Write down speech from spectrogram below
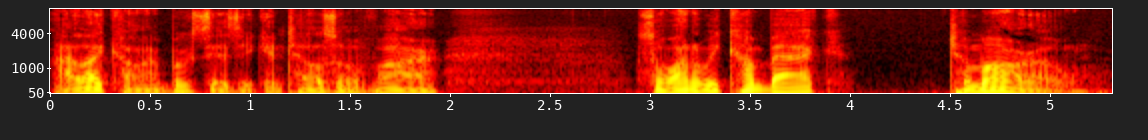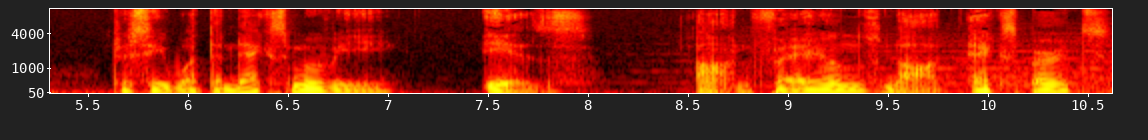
I like comic books, as you can tell so far. So why don't we come back tomorrow to see what the next movie is on Fans Not Experts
